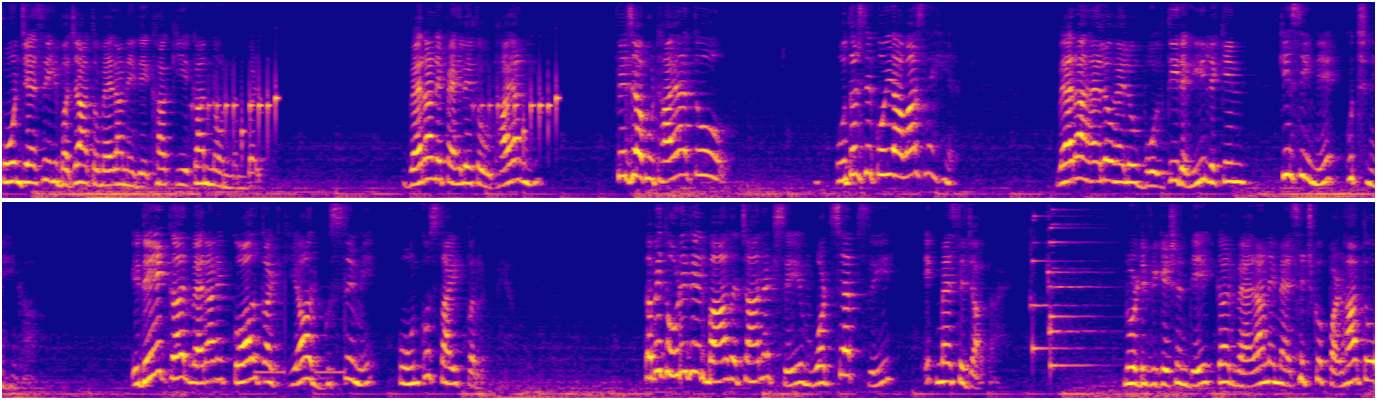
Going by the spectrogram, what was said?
फ़ोन जैसे ही बजा तो वैरा ने देखा कि एक अननोन नंबर था। वेरा ने पहले तो उठाया नहीं। फिर जब उठाया तो उधर से कोई आवाज़ नहीं है वैरा हेलो हेलो बोलती रही, लेकिन किसी ने कुछ नहीं कहा। ये देखकर वैरा ने कॉल कट किया और गुस्से में फ़ोन को साइड पर रख दिया। तभी थोड़ी देर बाद अचानक से व्हाट्सएप से एक मैसेज आता है। नोटिफिकेशन देखकर वैरा ने मैसेज को पढ़ा तो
